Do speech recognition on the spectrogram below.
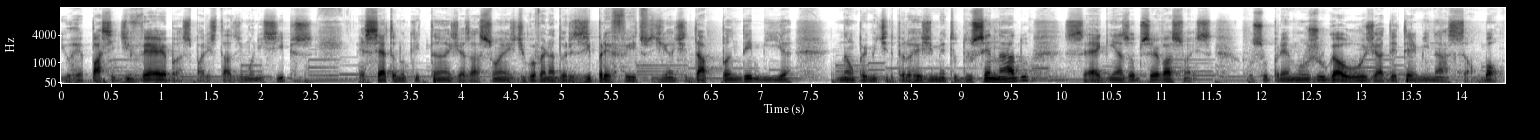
e o repasse de verbas para estados e municípios, exceto no que tange as ações de governadores e prefeitos diante da pandemia, não permitido pelo regimento do Senado, seguem as observações. O Supremo julga hoje a determinação. Bom,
